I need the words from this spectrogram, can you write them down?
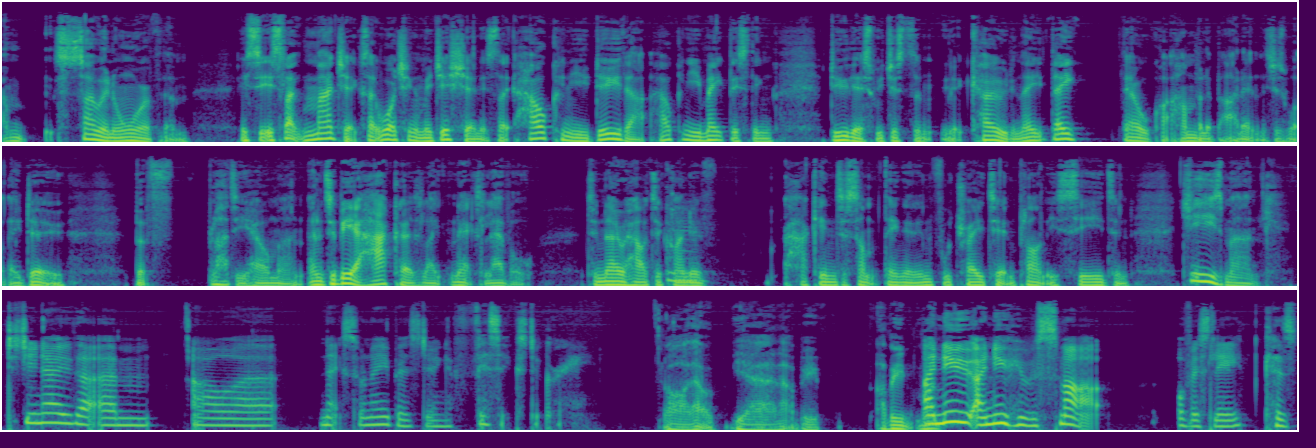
i'm so in awe of them. It's, it's like magic. It's like watching a magician. It's like how can you do that? How can you make this thing do this with just some code? And they they they're all quite humble about it and it's just what they do. But f- bloody hell man and to be a hacker is like next level to know how to kind of hack into something and infiltrate it and plant these seeds and geez man Did you know that um, our uh, next door neighbour is doing a physics degree? oh that would yeah that would be i mean I knew I knew he was smart, obviously, because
